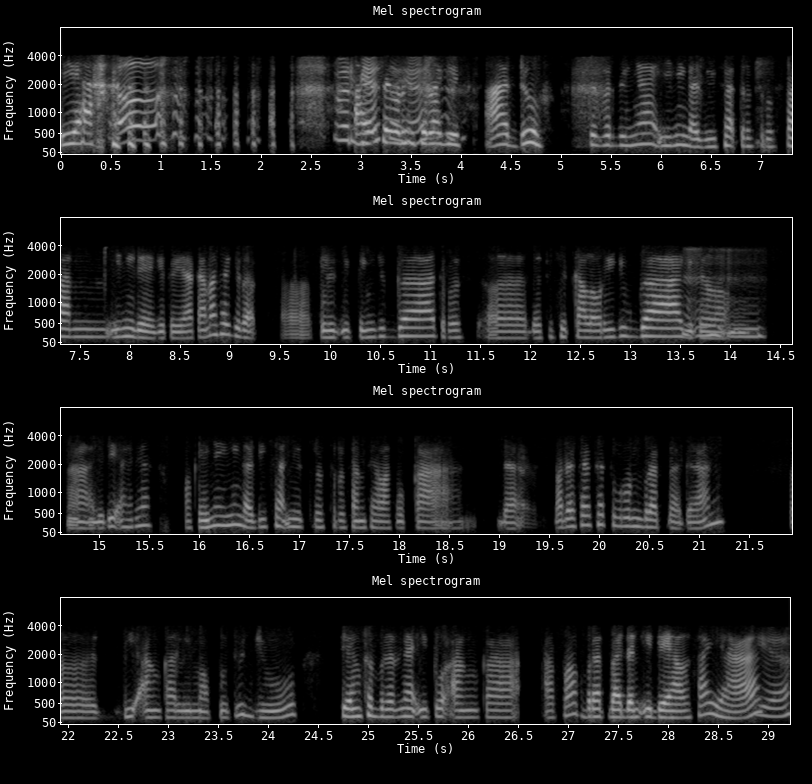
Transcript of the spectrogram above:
Iya. Oh. Luar biasa saya ya. lagi. Aduh, sepertinya ini nggak bisa terus-terusan ini deh gitu ya. Karena saya juga uh, clean eating juga terus uh, defisit kalori juga gitu loh. nah jadi akhirnya oke ini nggak bisa nih terus-terusan saya lakukan. Dan pada saya saya turun berat badan uh, di angka 57 yang sebenarnya itu angka apa berat badan ideal saya yeah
